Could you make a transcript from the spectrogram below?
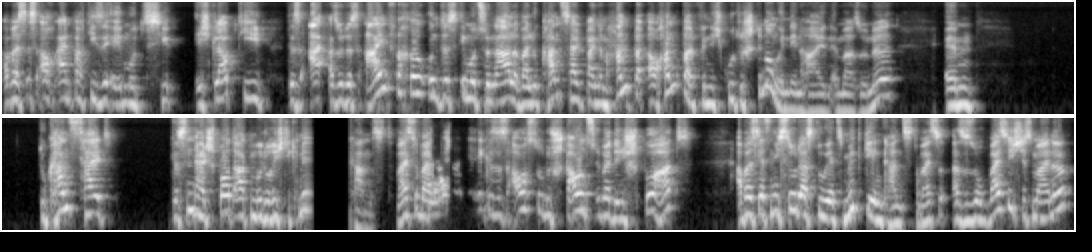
Aber es ist auch einfach diese Emotion. Ich glaube, die, das, also das Einfache und das Emotionale, weil du kannst halt bei einem Handball, auch Handball finde ich gute Stimmung in den Hallen immer so, ne? Ähm, du kannst halt, das sind halt Sportarten, wo du richtig mit kannst. Weißt du, bei Leichtathletik ist es auch so, du staunst über den Sport, aber es ist jetzt nicht so, dass du jetzt mitgehen kannst, weißt du? Also so, weißt du, ich das meine?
